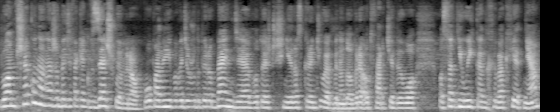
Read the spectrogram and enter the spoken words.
Byłam przekonana, że będzie tak jak w zeszłym roku. Pan mi powiedział, że dopiero będzie, bo to jeszcze się nie rozkręciło jakby na dobre. Otwarcie było ostatni weekend chyba kwietnia.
